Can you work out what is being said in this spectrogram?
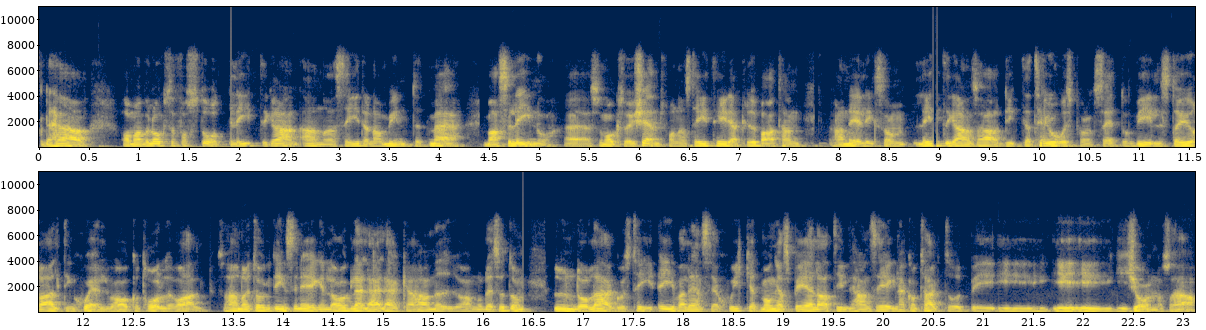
det här har man väl också förstått lite grann andra sidan av myntet med Marcelino. Eh, som också är känd från hans tidigare klubbar. Att han, han är liksom lite grann så här diktatorisk på något sätt och vill styra allting själv och ha kontroll över allt. Så han har ju tagit in sin egen lagläkare här nu och han har dessutom under Lagos tid i Valencia skickat många spelare till hans egna kontakter uppe i, i, i, i Gijon och så här.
